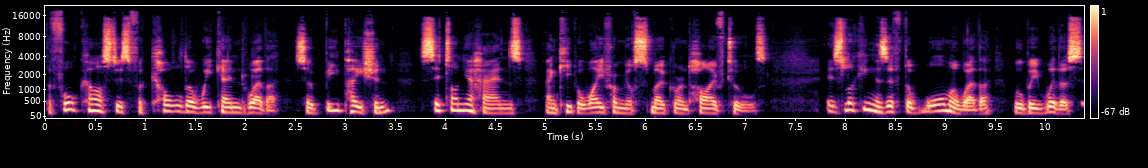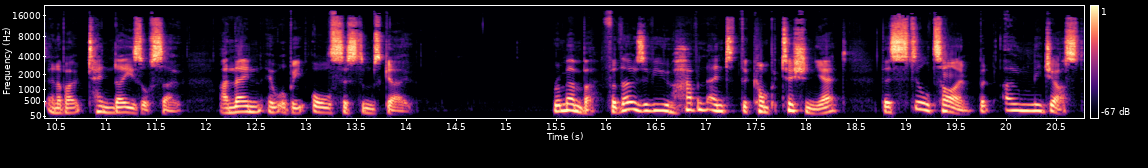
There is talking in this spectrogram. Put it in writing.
the forecast is for colder weekend weather, so be patient, sit on your hands, and keep away from your smoker and hive tools. It's looking as if the warmer weather will be with us in about 10 days or so, and then it will be all systems go. Remember, for those of you who haven't entered the competition yet, there's still time, but only just.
